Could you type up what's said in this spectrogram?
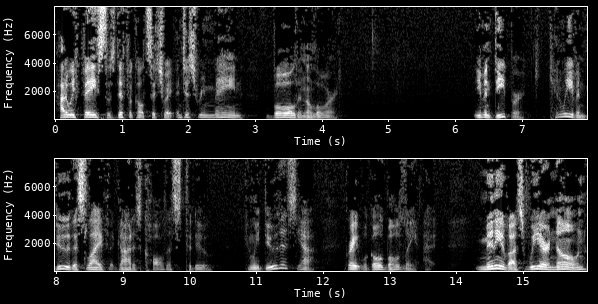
how do we face those difficult situations and just remain bold in the Lord? Even deeper, can we even do this life that God has called us to do? Can we do this? Yeah. Great. We'll go boldly. I, many of us, we are known,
